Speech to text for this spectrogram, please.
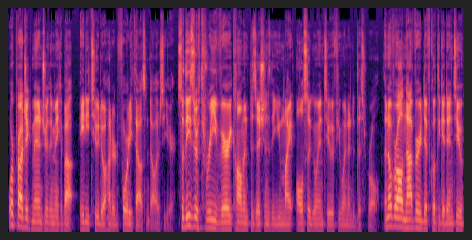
Or project manager they make about eighty-two to one hundred forty thousand dollars a year. So these are three very common positions that you might also go into if you went into this role. And overall, not very difficult to get into.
